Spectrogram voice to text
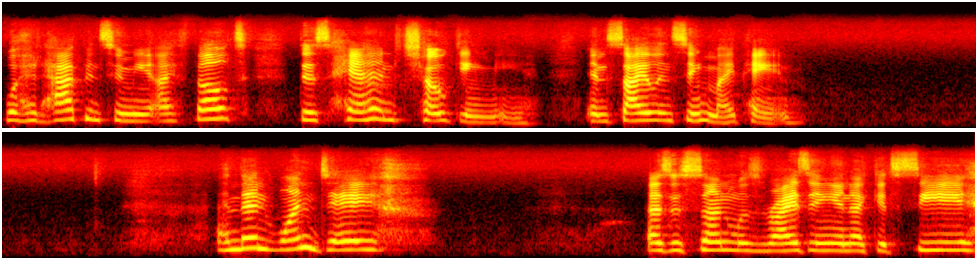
what had happened to me, I felt this hand choking me and silencing my pain. And then one day, as the sun was rising and I could see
